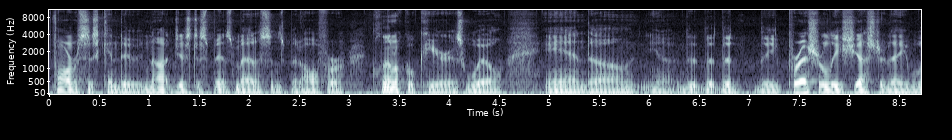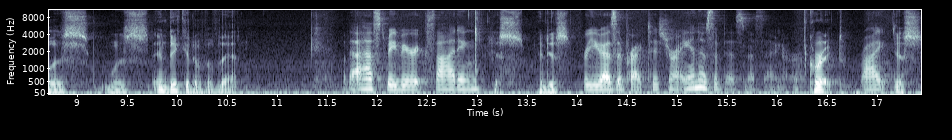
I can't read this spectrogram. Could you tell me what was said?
pharmacist can do, not just dispense medicines, but offer clinical care as well. And uh, you know, the, the, the the press release yesterday was was indicative of that. That has to be very exciting. Yes, it is for you as a practitioner and as a business owner. Correct. Right. Yes.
